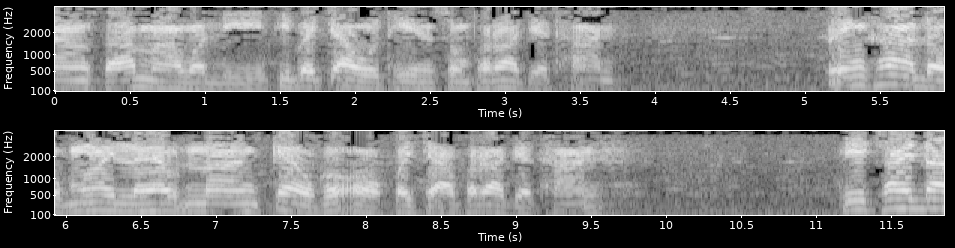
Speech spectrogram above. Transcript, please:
นางสามาวดีที่พระเจ้าเทนทรงพระราชทานเป็นค่าดอกไม้แล้วนางแก้วก็ออกไปจากพระราชฐาน ที่ใช้ได้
